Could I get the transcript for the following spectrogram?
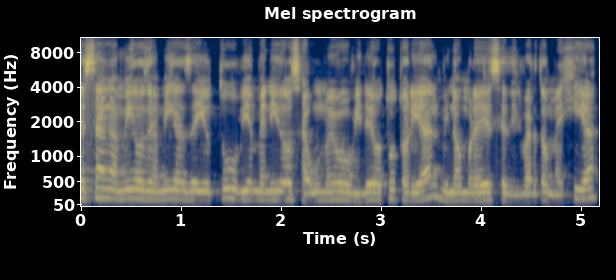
están amigos y amigas de YouTube? Bienvenidos a un nuevo video tutorial. Mi nombre es Edilberto Mejía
